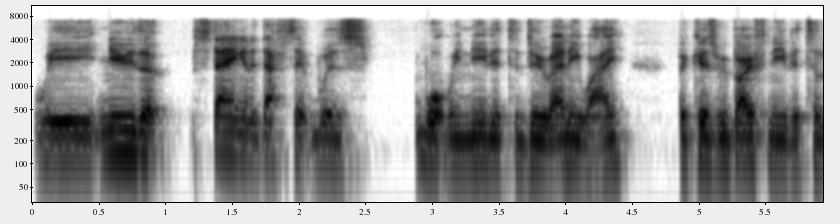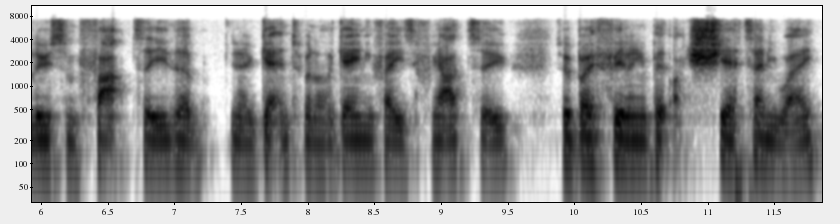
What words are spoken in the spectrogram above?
We knew that staying in a deficit was what we needed to do anyway, because we both needed to lose some fat to either you know get into another gaining phase if we had to. So we're both feeling a bit like shit anyway.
